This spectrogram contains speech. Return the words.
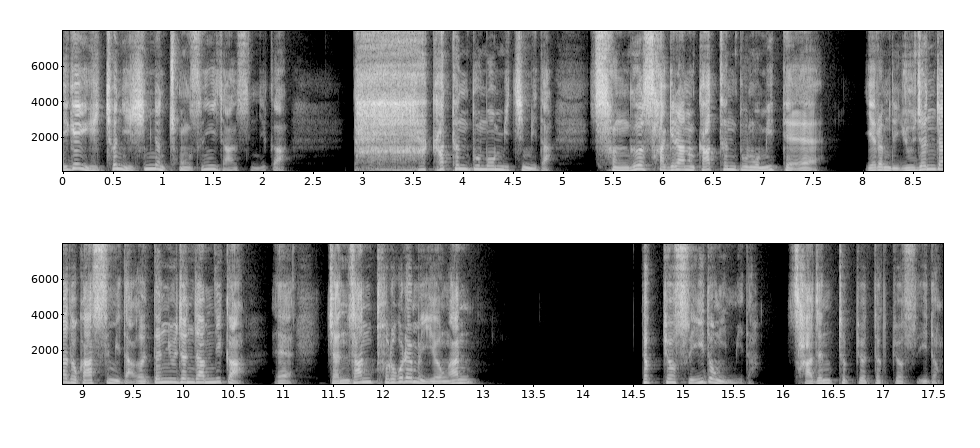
이게 2020년 총선이지 않습니까 다 같은 부모 밑입니다. 선거 사기라는 같은 부모 밑에 여러분들 유전자도 같습니다. 어떤 유전자입니까 예, 전산 프로그램을 이용한 득표수 이동입니다. 사전투표 득표수 이동.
